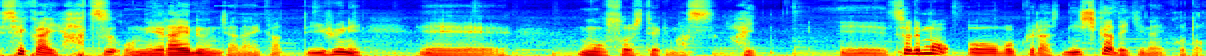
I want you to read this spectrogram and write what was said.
世界初を狙えるんじゃないかっていうふうに、えー、妄想しております。はい。えー、それも僕らにしかできないこと。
